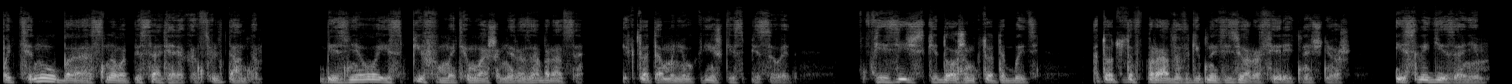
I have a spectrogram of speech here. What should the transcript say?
Подтянул бы снова писателя консультантом. Без него и с пифом этим вашим не разобраться и кто там у него книжки списывает. Физически должен кто-то быть, а то тут и вправду в гипнотизеров верить начнешь. И следи за ним.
